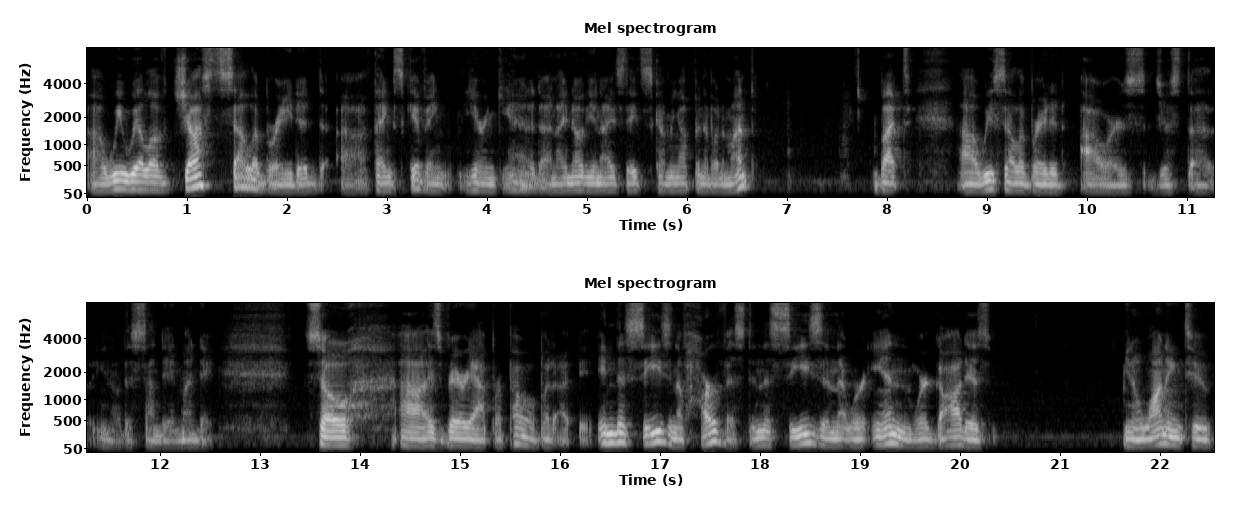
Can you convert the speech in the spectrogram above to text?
uh, we will have just celebrated uh, Thanksgiving here in Canada, and I know the United States is coming up in about a month. But uh, we celebrated ours just uh, you know this Sunday and Monday, so uh, it's very apropos. But uh, in this season of harvest, in this season that we're in, where God is you know, wanting to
